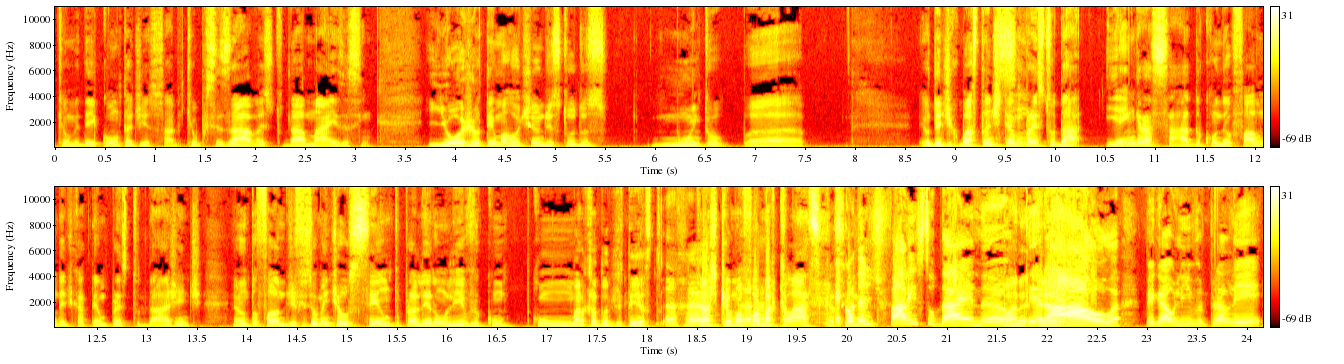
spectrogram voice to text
que eu me dei conta disso, sabe? Que eu precisava estudar mais, assim. E hoje eu tenho uma rotina de estudos muito uh, eu dedico bastante tempo para estudar. E é engraçado quando eu falo em dedicar tempo para estudar, gente. Eu não estou falando, dificilmente eu sento para ler um livro com, com um marcador de texto. Uhum, que eu acho que é uma uhum. forma clássica. É assim, quando né? a gente fala em estudar, é não, para, ter é... aula, pegar o livro para ler.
